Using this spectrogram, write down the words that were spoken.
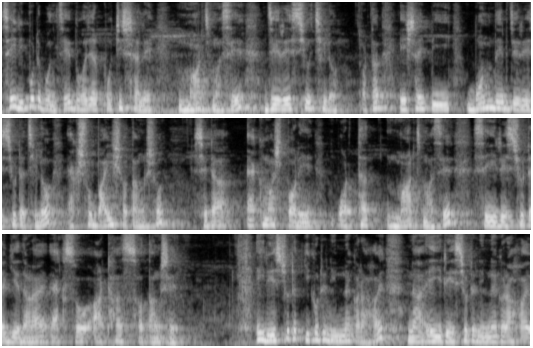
সেই রিপোর্টে বলছে, দু হাজার পঁচিশ সালে মার্চ মাসে যে রেশিও ছিল অর্থাৎ এসআইপি বন্ধের যে রেশিওটা ছিল একশো বাইশ শতাংশ, সেটা এক মাস পরে, অর্থাৎ মার্চ মাসে, সেই রেশিওটা গিয়ে দাঁড়ায় একশো আঠাশ শতাংশে। এই রেশিওটা কী করে নির্ণয় করা হয়? না, এই রেশিওটা নির্ণয় করা হয়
